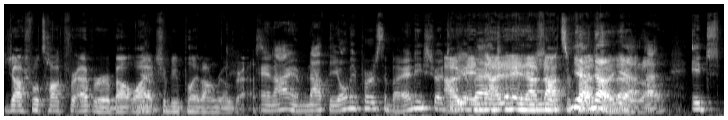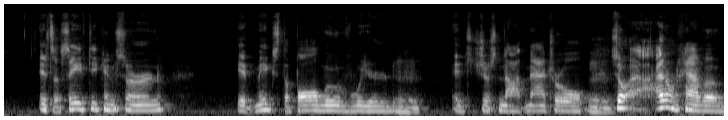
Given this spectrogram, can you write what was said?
josh will talk forever about why Yeah. it should be played on real grass And I am not the only person by any stretch of I, the imagination. And, I, am not surprised yeah, no, yeah, at all. I- it's it's a safety concern. It makes the ball move weird. Mm-hmm. It's just not natural. So I, I don't have a.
